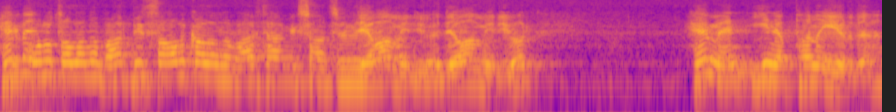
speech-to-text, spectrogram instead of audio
Bir Hemen konut alanı var, bir sağlık alanı var termik santralin. Devam ediyor, devam ediyor. Hemen yine Panayır'da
